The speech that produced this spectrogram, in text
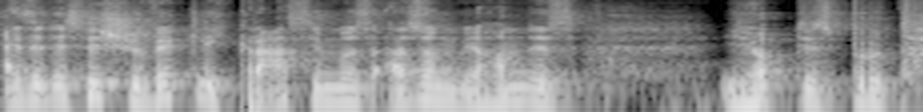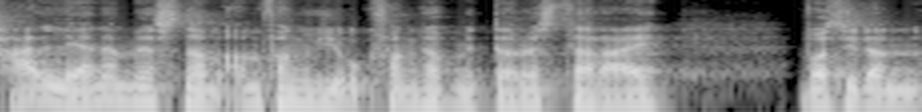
Also das ist schon wirklich krass. Ich muss auch sagen, wir haben das, ich habe das brutal lernen müssen am Anfang, wie ich angefangen habe mit der Rösterei. Was ich dann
